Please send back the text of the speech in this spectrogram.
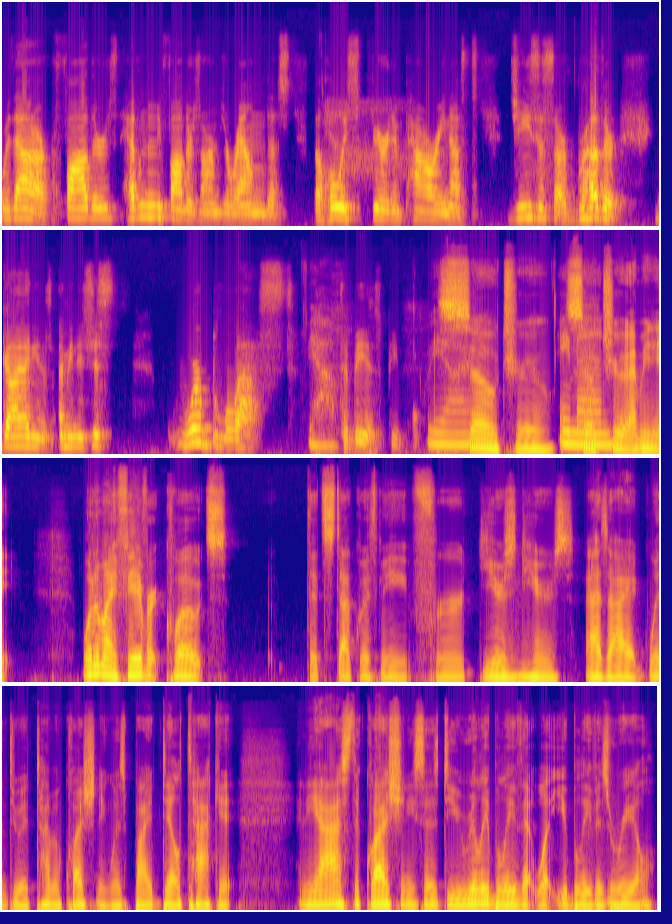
without our Father's, Heavenly Father's arms around us, the Holy Spirit empowering us, Jesus, our brother, guiding us. I mean, it's just, we're blessed Yeah. to be His people. We are. So true. Amen. So true. I mean, it, one of my favorite quotes that stuck with me for years and years as I went through a time of questioning was by Del Tackett. And he asked the question, he says, Do you really believe that what you believe is real?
